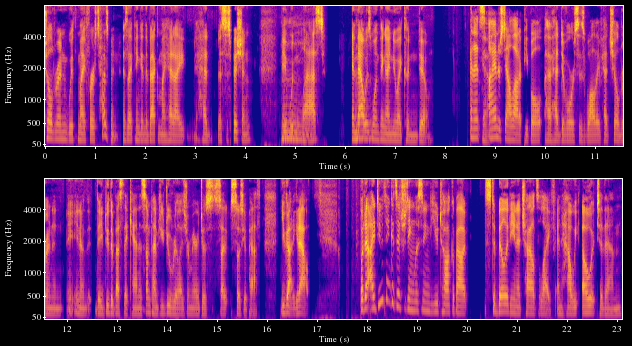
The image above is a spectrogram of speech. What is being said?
children with my first husband as I think in the back of my head I had a suspicion it wouldn't Mm. last and that was Mhm. one thing I knew I couldn't do. And it's Yeah. I understand a lot of people have had divorces while they've had children and you know they do the best they can and sometimes you do realize you're married to a sociopath. You got to get out. But I do think it's interesting listening to you talk about stability in a child's life and how we owe it to them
